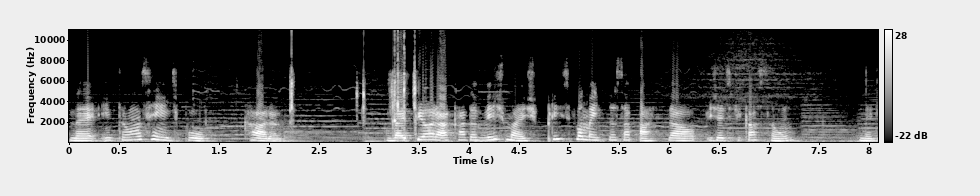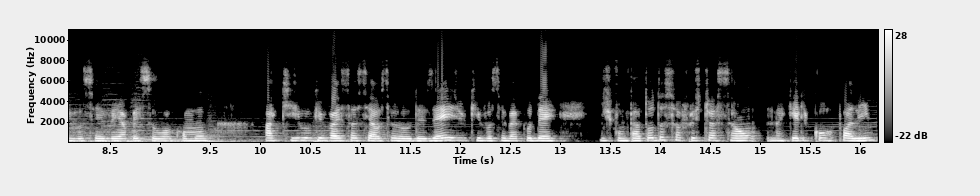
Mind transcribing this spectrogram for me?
né? Então, assim, tipo, cara, vai piorar cada vez mais, principalmente nessa parte da objetificação, né? De você ver a pessoa como aquilo que vai saciar o seu desejo, que você vai poder descontar toda a sua frustração naquele corpo ali.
